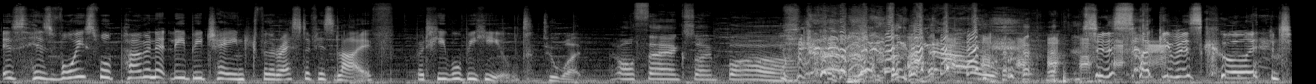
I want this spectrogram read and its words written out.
is his voice will permanently be changed for the rest of his life, but he will be healed. to what? Oh, thanks, I'm Bob. to succubus Coolidge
